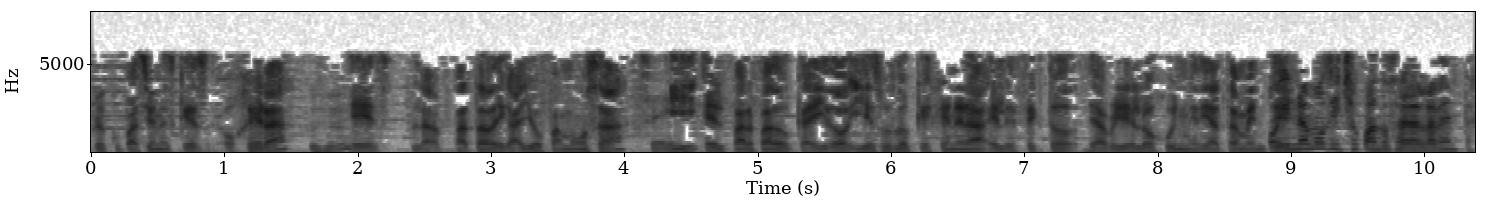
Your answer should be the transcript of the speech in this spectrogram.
preocupaciones que es ojera, es la pata de gallo famosa Sí. y el párpado caído y eso es lo que genera el efecto de abrir el ojo inmediatamente. Hoy no hemos dicho cuándo sale a la venta.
